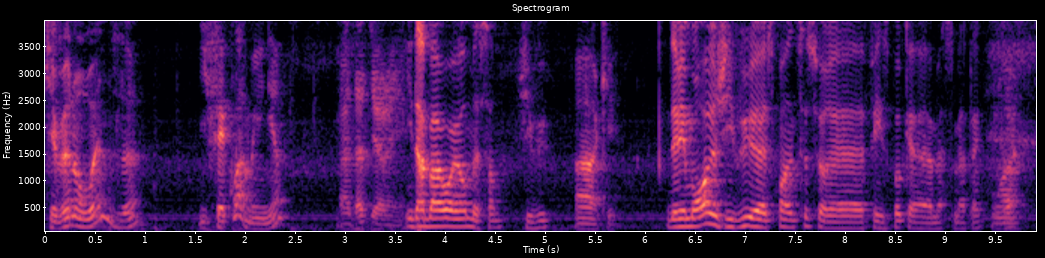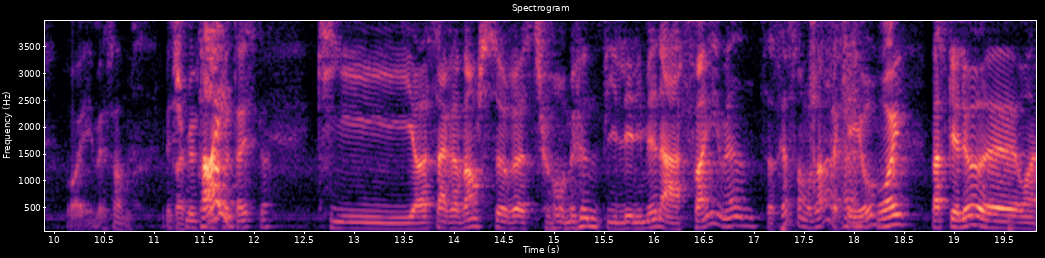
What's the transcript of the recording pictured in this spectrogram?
Kevin Owens, là. Il fait quoi à Mania? À date, il a rien. Il est dans Battle Royale, me semble. J'ai vu. Ah, ok. De mémoire, j'ai vu euh, spawn ça sur euh, Facebook euh, ce matin. Ouais. Ouais, il me semble. Mais je me Peut-être. trompe peut-être. là. Qui a sa revanche sur euh, Strowman, puis il l'élimine à la fin, man. Ça serait son genre, KO. Ouais, Parce que là, euh, ouais.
